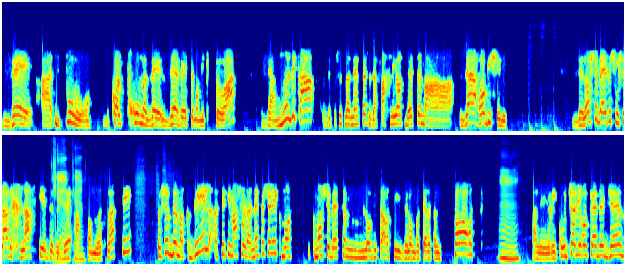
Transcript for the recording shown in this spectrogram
והאיפור, כל תחום הזה, זה בעצם המקצוע, והמוזיקה זה פשוט לנפש, זה הפך להיות בעצם, ה... זה ההובי שלי. זה לא שבאיזשהו שלב החלפתי את זה כן, בזה, כן. אף פעם לא החלפתי, פשוט במקביל עשיתי משהו לנפש שלי, כמו, כמו שבעצם לא ויתרתי ולא מוותרת על ספורט, Mm, על אה, ריקוד שאני רוקדת ג'אז,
